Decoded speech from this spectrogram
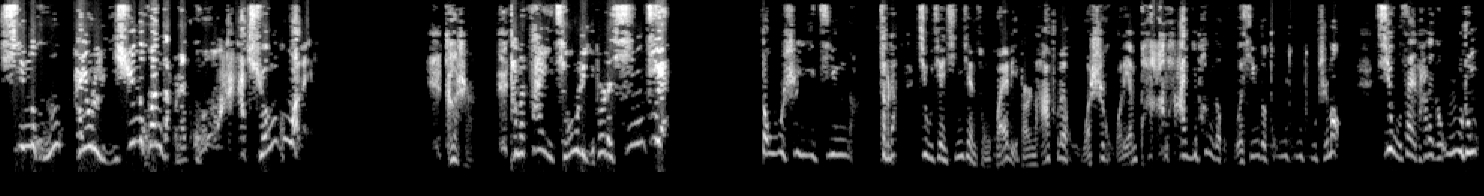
新湖还有李寻欢等人，哗，全过来了。可是他们再瞧里边的新剑，都是一惊啊！怎么着？就见新剑从怀里边拿出来火石火镰，啪啪一碰，的火星子突突突直冒。就在他这个屋中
